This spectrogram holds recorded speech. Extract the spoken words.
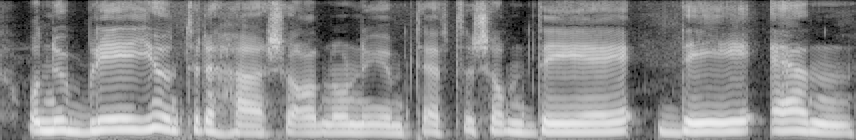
Och nu blir ju inte det här så anonymt eftersom det, DN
